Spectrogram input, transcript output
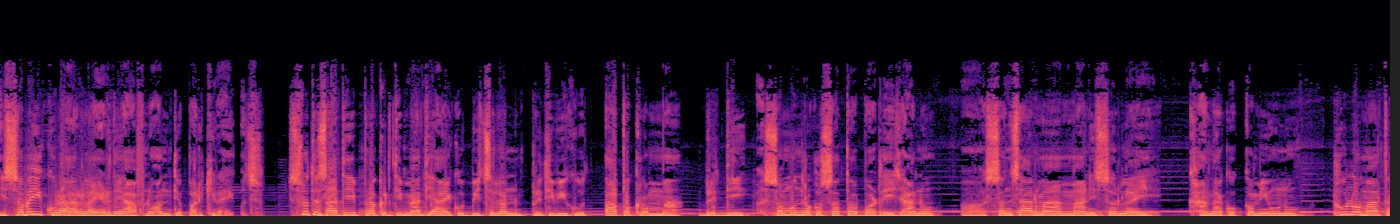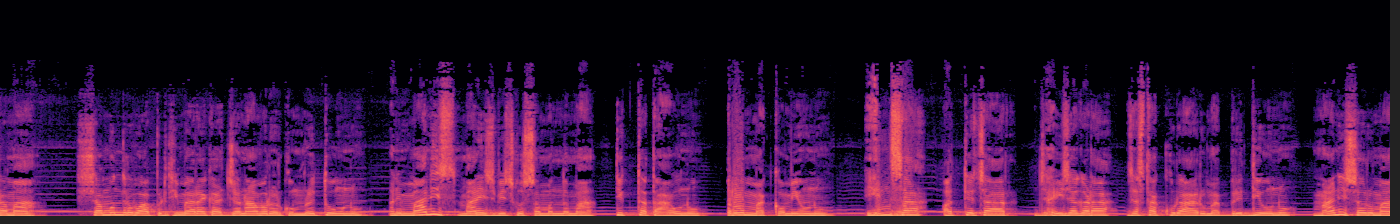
यी सबै कुराहरूलाई हेर्दै आफ्नो अन्त्य पर्खिरहेको छ। श्रोत साथी प्रकृतिमाथि आएको विचलन पृथ्वीको तापक्रममा वृद्धि समुद्रको सतह बढ्दै जानु संसारमा मानिसहरूलाई खानाको कमी हुनु ठुलो मात्रामा समुद्र वा पृथ्वीमा रहेका जनावरहरूको मृत्यु हुनु अनि मानिस मानिस बीचको सम्बन्धमा तिक्तता आउनु प्रेममा कमी हुनु हिंसा अत्याचार झै झगडा जस्ता कुराहरूमा वृद्धि हुनु मानिसहरूमा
